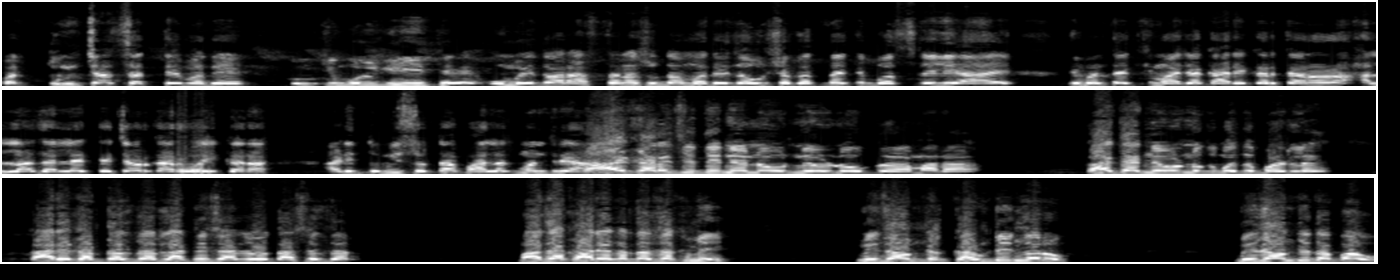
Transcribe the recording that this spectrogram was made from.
पण तुमच्या सत्तेमध्ये तुमची मुलगी इथे उमेदवार असताना सुद्धा मध्ये जाऊ शकत नाही ती बसलेली आहे. ती म्हणतात की माझ्या कार्यकर्त्यांवर हल्ला झालाय त्याच्यावर कारवाई करा. आणि तुम्ही स्वतः पालकमंत्री काय करायची ती निवड- निवडणूक आम्हाला? काय त्या निवडणुकीमध्ये पडलंय? कार्यकर्त्याला जर लाठीचार्ज होत असेल तर? माझा कार्यकर्ता जखमी. मी जाऊन काउंटिंग करू. मी जाऊन तिथं पाहू.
